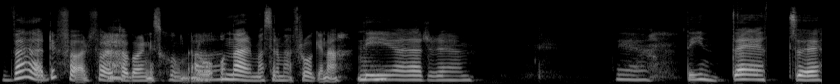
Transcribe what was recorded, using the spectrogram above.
värde för företag och organisationer att närma sig de här frågorna. Det mm. är eh, det är inte ett eh,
